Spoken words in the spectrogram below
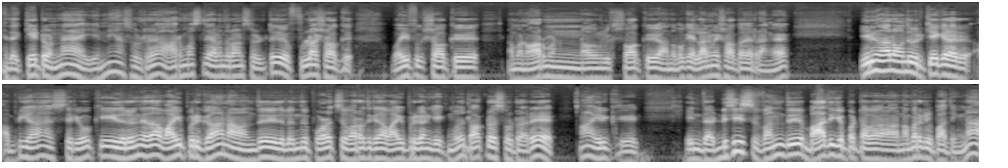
இதை கேட்டோன்னே என்னையா சொல்கிற ஆறு மாதத்துல இறந்துடுறான்னு சொல்லிட்டு ஃபுல்லாக ஷாக்கு ஒய்ஃபுக்கு ஷாக்கு நம்ம நார்மன் அவங்களுக்கு ஷாக்கு அந்த பக்கம் எல்லாருமே ஷாக் ஆகிடுறாங்க இருந்தாலும் வந்து இவர் கேட்குறாரு அப்படியா? சரி ஓகே இதுலேருந்து எதாவது வாய்ப்பு இருக்கா? நான் வந்து இதுலேருந்து பொழைச்சி வர்றதுக்கு எதாவது வாய்ப்பு இருக்கான்னு கேட்கும்போது டாக்டர் சொல்கிறாரு ஆ இருக்குது இந்த டிசீஸ் வந்து பாதிக்கப்பட்ட நபர்கள் பார்த்திங்கன்னா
